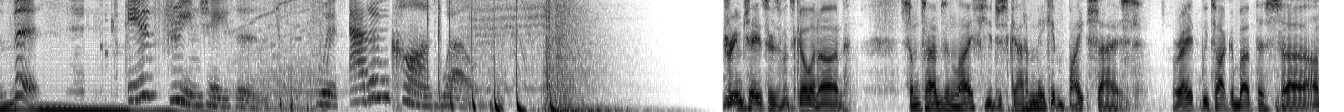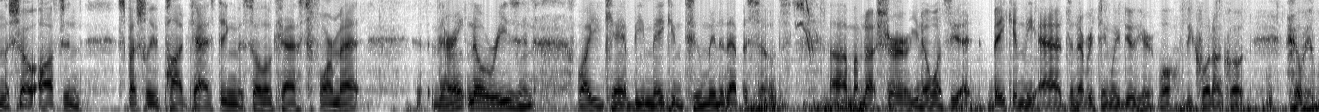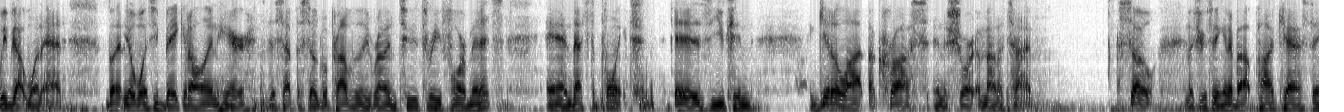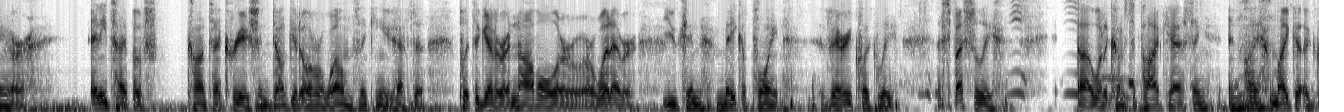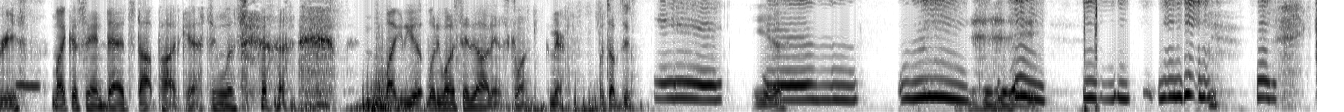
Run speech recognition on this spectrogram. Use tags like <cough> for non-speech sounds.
This is Dream Chasers with Adam Carswell. Dream Chasers, what's going on? Sometimes in life, you just got to make it bite sized, right? We talk about this uh, on the show often, especially podcasting, the solo cast format. There ain't no reason why you can't be making two minute episodes. Um, I'm not sure, you know, once you bake in the ads and everything we do here, well, be quote unquote, <laughs> we've got one ad, but you know, once you bake it all in here, this episode will probably run two, three, four minutes. And that's the point is you can get a lot across in a short amount of time. So, if you're thinking about podcasting or any type of content creation, don't get overwhelmed thinking you have to put together a novel or, or whatever. You can make a point very quickly, especially uh, when it comes to podcasting. And my, Micah agrees. Micah saying, Dad, stop podcasting. Let's. <laughs> Micah, do you, what do you want to say to the audience? Come on, come here. What's up, dude? Yeah. <laughs> <laughs>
